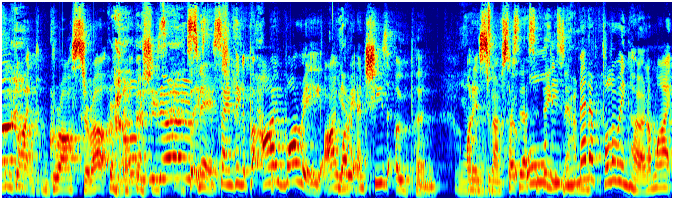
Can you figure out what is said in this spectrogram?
Because we've like grassed her up. You know, that she's, But it's the same thing. But I worry, I worry, and she's open on Instagram. So, So that's the all these men are following her, and I'm like,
